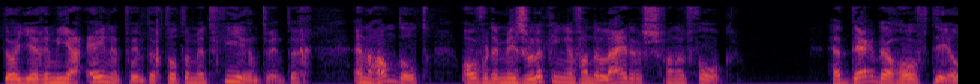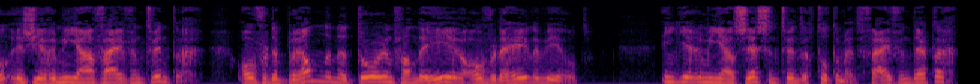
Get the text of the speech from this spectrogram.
door Jeremia 21 tot en met 24 en handelt over de mislukkingen van de leiders van het volk. Het derde hoofddeel is Jeremia 25 over de brandende toren van de Heere over de hele wereld. In Jeremia 26 tot en met 35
